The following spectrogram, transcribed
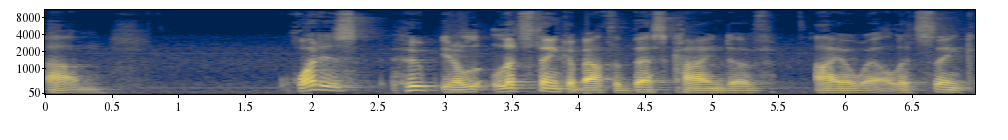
um, "What is who?" You know, let's think about the best kind of IOL. Let's think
